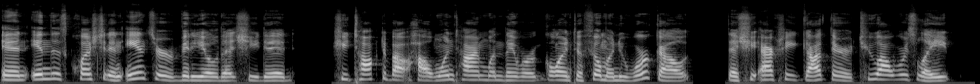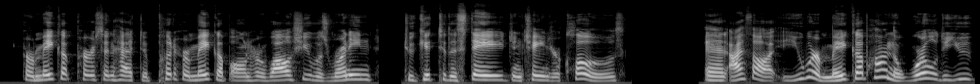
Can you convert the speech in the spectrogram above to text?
And in this question and answer video that she did, she talked about how one time when they were going to film a new workout, that she actually got there two hours late her makeup person had to put her makeup on her while she was running to get to the stage and change her clothes. And I thought, you wear makeup? How in the world do you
